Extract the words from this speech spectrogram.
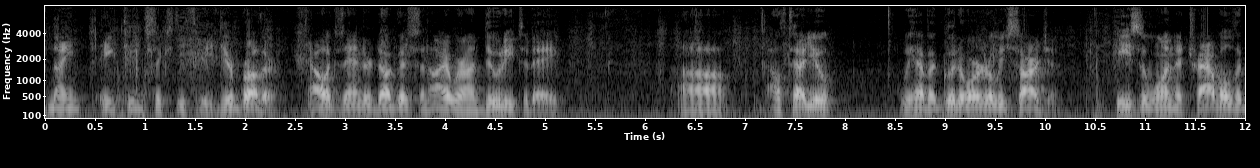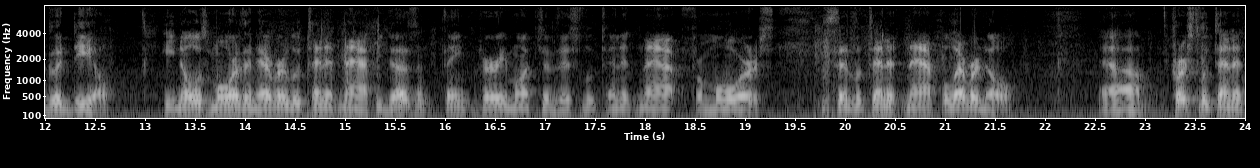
9 1863. Dear brother, Alexander Douglas and I were on duty today. Uh, I'll tell you we have a good orderly sergeant. He's the one that traveled a good deal. He knows more than ever Lieutenant Knapp. He doesn't think very much of this Lieutenant Knapp from Mooers. He said Lieutenant Knapp will ever know. Uh, First Lieutenant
